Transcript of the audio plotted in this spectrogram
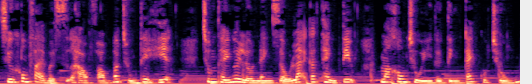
chứ không phải bởi sự hào phóng mà chúng thể hiện. Chúng thấy người lớn đánh dấu lại các thành tựu mà không chú ý tới tính cách của chúng.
